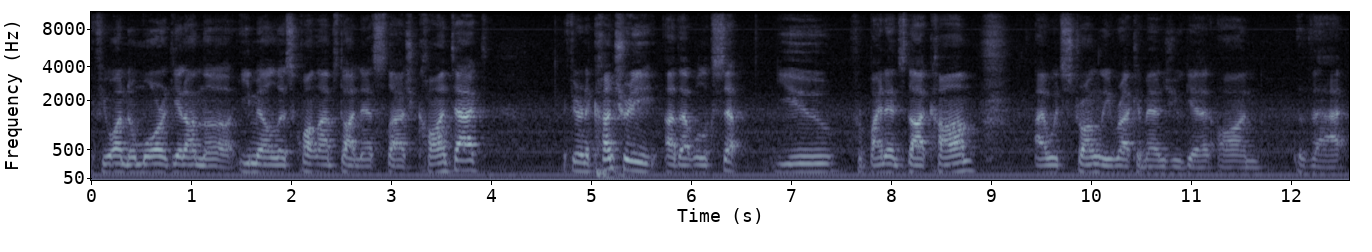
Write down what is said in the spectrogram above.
If you want to know more, get on the email list, quantlabs.net slash contact. If you're in a country uh, that will accept you for Binance.com, I would strongly recommend you get on that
